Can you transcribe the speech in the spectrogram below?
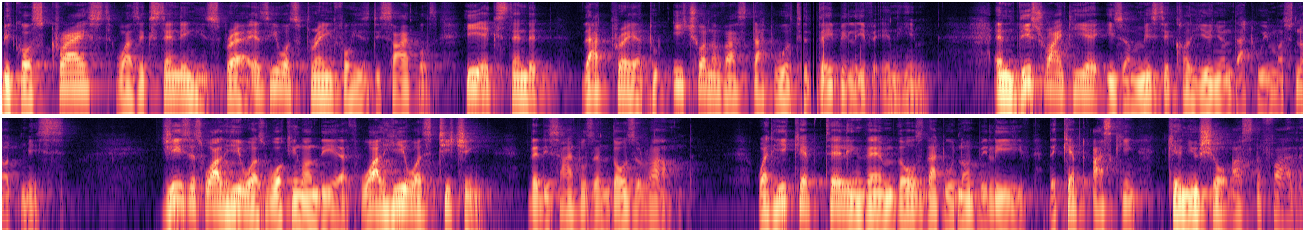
Because Christ was extending his prayer as he was praying for his disciples, he extended that prayer to each one of us that will today believe in him. And this right here is a mystical union that we must not miss. Jesus, while he was walking on the earth, while he was teaching the disciples and those around, what he kept telling them, those that would not believe, they kept asking, Can you show us the Father?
